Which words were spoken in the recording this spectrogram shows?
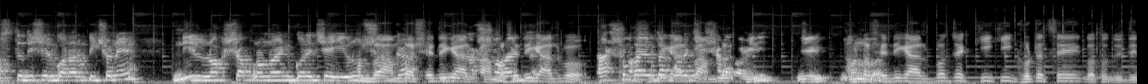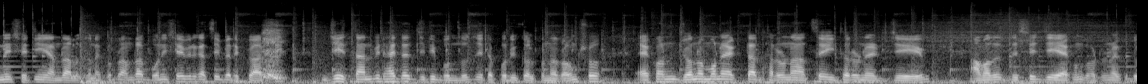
অস্থিতিশীল করার পিছনে নীল নকশা প্রণয়ন করেছে ইউনুস আমরা সেদিকে আসব আমরা সেদিকে আসব। তার সহায়তা করেছে সেনাবাহিনী। জি আমরা সেদিকে আসব যে কি কি ঘটেছে গত দুই দিনে সেটি আমরা আলোচনা করব। আমরা বনি সাহেবের কাছে এবার একটু আসি। যে তানভীর হায়দার যেটি বলল যে এটা পরিকল্পনার অংশ। এখন জনমনে একটা ধারণা আছে এই ধরনের যে আমাদের দেশে যে এখন ঘটনাগুলো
